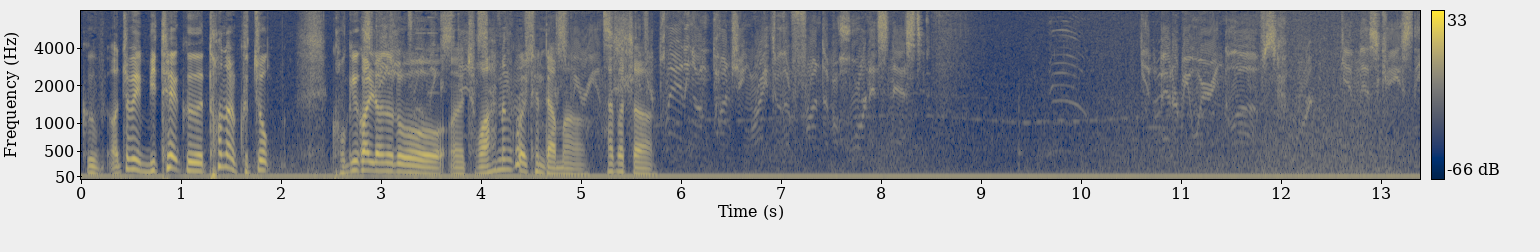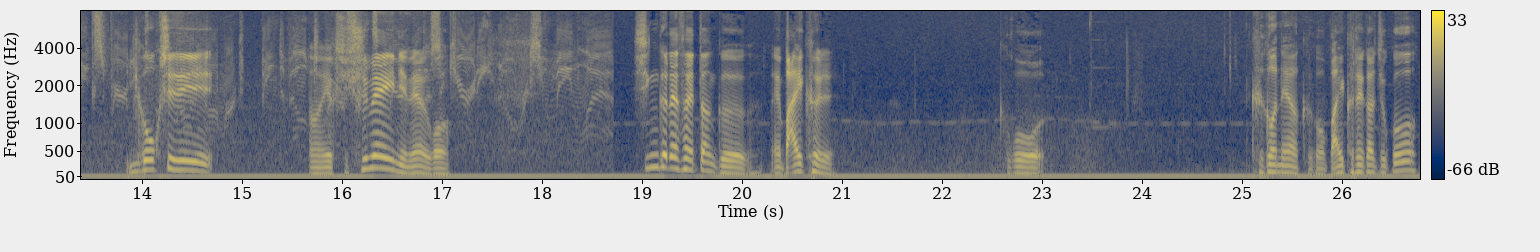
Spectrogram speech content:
그 어차피 밑에 그 터널 그쪽 거기 관련으로 어, 저거 하는 거일 텐데 아마 해봤자. 이거 혹시 어 역시 슈메인이네 이거. 싱글에서 했던 그 예, 마이클. 그거 그거네요 그거. 마이클 해가지고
